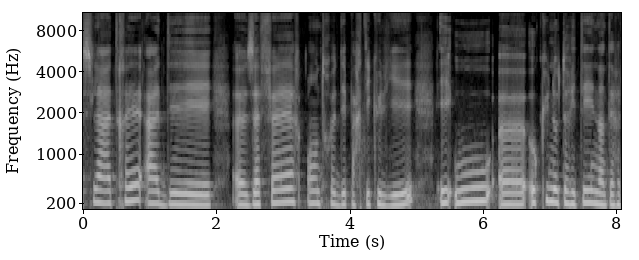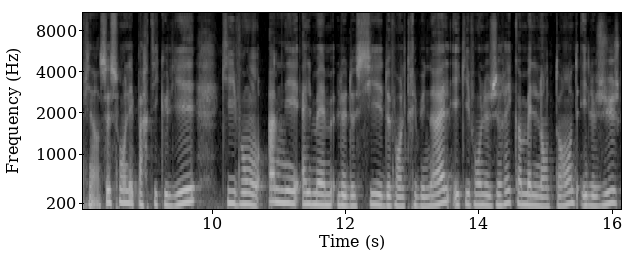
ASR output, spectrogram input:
cela a trait à des affaires entre des particuliers et où aucune autorité n'intervient. Ce sont les particuliers qui vont amener elles-mêmes le dossier devant le tribunal et qui vont le gérer comme elles l'entendent et le juge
